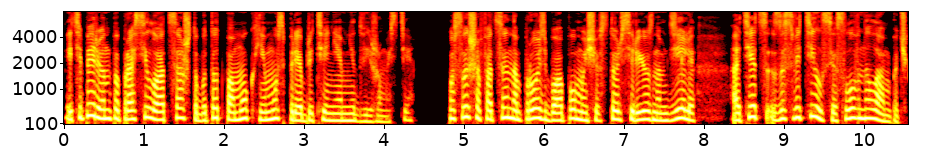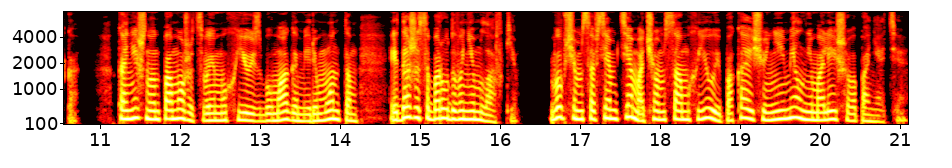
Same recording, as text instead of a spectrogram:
и теперь он попросил у отца, чтобы тот помог ему с приобретением недвижимости. Услышав от сына просьбу о помощи в столь серьезном деле, Отец засветился, словно лампочка. Конечно, он поможет своему Хьюи с бумагами, ремонтом и даже с оборудованием лавки. В общем, со всем тем, о чем сам Хьюи пока еще не имел ни малейшего понятия.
